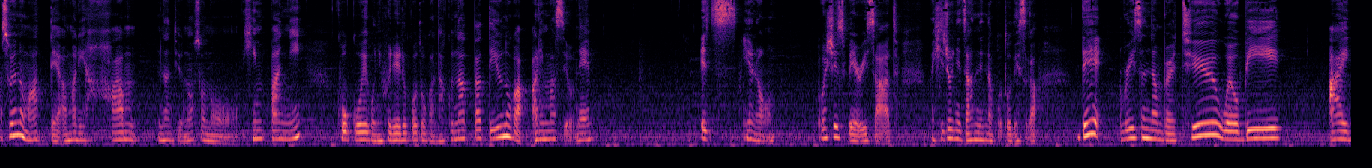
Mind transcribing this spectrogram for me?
そういうのもあってあまりはなんていうのその頻繁に高校英語に触れることがなくなったっていうのがありますよね。It's, you know, which is very sad. 非常に残念なことですが。で、reason number two will be I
